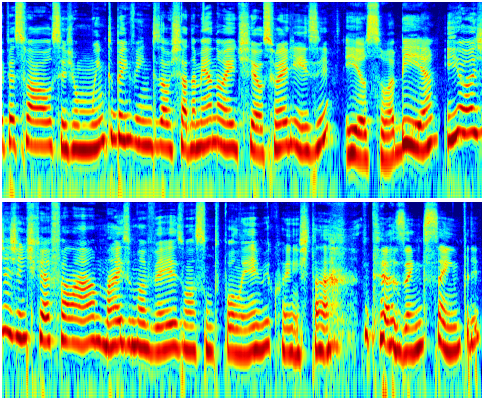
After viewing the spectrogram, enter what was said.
Oi, pessoal, sejam muito bem-vindos ao Chá da Meia-Noite. Eu sou a Elise. E eu sou a Bia. E hoje a gente quer falar mais uma vez um assunto polêmico, a gente tá trazendo sempre.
